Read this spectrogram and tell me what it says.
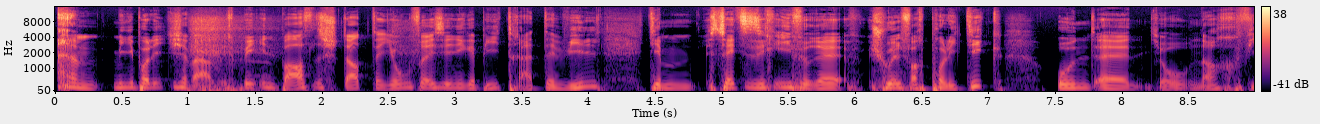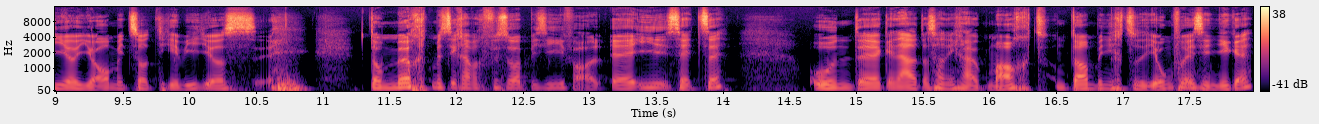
Meine politischen Werte. Ich bin in Basel-Stadt der Jungfreisinnigen beitreten, weil die setzen sich ein für ein Schulfach Politik und äh, ja, nach vier Jahren mit solchen Videos, da möchte man sich einfach für so etwas äh, einsetzen. Und äh, genau das habe ich auch gemacht. Und dann bin ich zu den Jungfreisinnigen.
